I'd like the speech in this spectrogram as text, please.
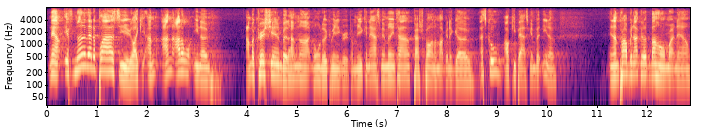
Now, if none of that applies to you, like I'm, I'm I don't, you know, I'm a Christian, but I'm not going to a community group. I mean, you can ask me a million times, Pastor Paul, and I'm not going to go. That's cool. I'll keep asking, but you know, and I'm probably not going to my home right now.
